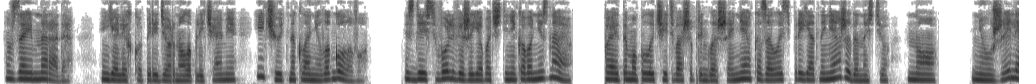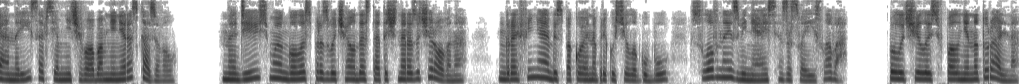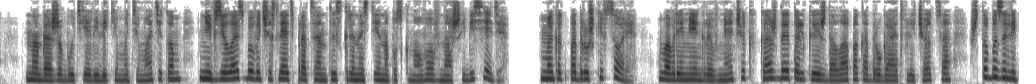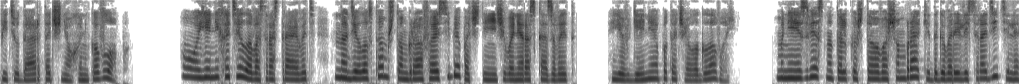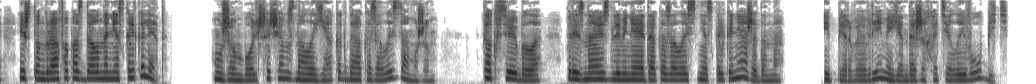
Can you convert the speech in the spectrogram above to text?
Взаимно рада. Я легко передернула плечами и чуть наклонила голову. Здесь, в Ольве же, я почти никого не знаю, поэтому получить ваше приглашение оказалось приятной неожиданностью, но... Неужели Анри совсем ничего обо мне не рассказывал? Надеюсь, мой голос прозвучал достаточно разочарованно. Графиня обеспокоенно прикусила губу, словно извиняясь за свои слова. Получилось вполне натурально, Но даже будь я великим математиком, не взялась бы вычислять процент искренности и напускного в нашей беседе. Мы как подружки в ссоре. Во время игры в мячик каждая только и ждала, пока другая отвлечется, чтобы залепить удар точнёхонько в лоб. «О, я не хотела вас расстраивать, но дело в том, что граф о себе почти ничего не рассказывает». Евгения покачала головой. «Мне известно только, что о вашем браке договорились родители и что граф опоздал на несколько лет. Уже больше, чем знала я, когда оказалась замужем. Так все и было. Признаюсь, для меня это оказалось несколько неожиданно. И первое время я даже хотела его убить.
